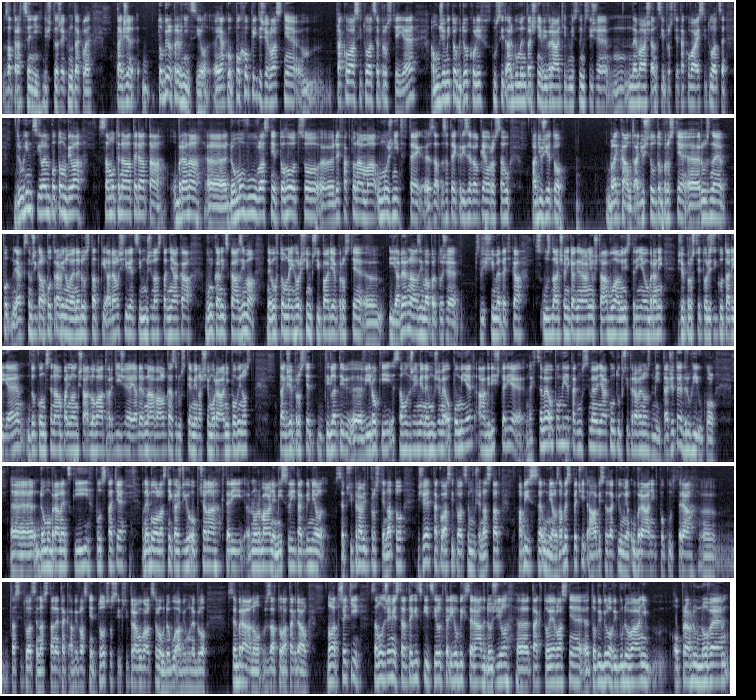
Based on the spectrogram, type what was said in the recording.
zatraceni, když to řeknu takhle. Takže to byl první cíl, jako pochopit, že vlastně mm, taková situace prostě je a může mi to kdokoliv zkusit argumentačně vyvrátit, myslím si, že nemá šanci, prostě taková je situace. Druhým cílem potom byla samotná teda ta obrana eh, domovů, vlastně toho, co eh, de facto nám má umožnit v té, za, za té krize velkého rozsahu, ať už je to blackout, ať už jsou to prostě eh, různé, jak jsem říkal, potravinové nedostatky a další věci, může nastat nějaká vulkanická zima, nebo v tom nejhorším případě prostě i jaderná zima, protože slyšíme teďka z úst náčelníka generálního štábu a ministrině obrany, že prostě to riziko tady je. Dokonce nám paní Langšádlová tvrdí, že jaderná válka s Ruskem je naše morální povinnost. Takže prostě tyhle ty e, výroky samozřejmě nemůžeme opomíjet a když tedy je nechceme opomíjet, tak musíme nějakou tu připravenost mít. Takže to je druhý úkol e, domobranecký v podstatě, nebo vlastně každého občana, který normálně myslí, tak by měl se připravit prostě na to, že taková situace může nastat aby se uměl zabezpečit a aby se taky uměl ubránit, pokud teda eh, ta situace nastane, tak aby vlastně to, co si připravoval celou dobu, aby mu nebylo sebráno, vzato a tak dál. No a třetí, samozřejmě strategický cíl, kterýho bych se rád dožil, eh, tak to je vlastně, eh, to by bylo vybudování opravdu nové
